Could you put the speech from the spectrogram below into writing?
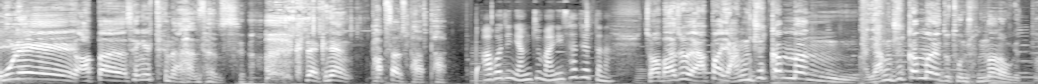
올해 아빠 생일 때는 안 사줬어요. 그냥 그냥 밥 사줘 밥 밥 아버진 양주 많이 사드렸더나. 저 맞아요. 아빠 양주값만 아, 양주값만 해도 돈 존나 나오겠다.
